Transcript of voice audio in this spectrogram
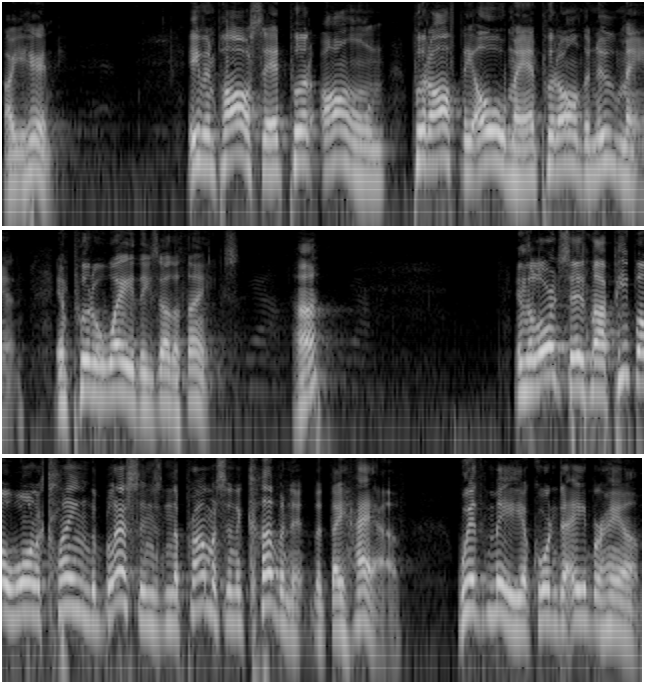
Are you hearing me? Even Paul said, put on, put off the old man, put on the new man, and put away these other things. Huh? And the Lord says, My people want to claim the blessings and the promise and the covenant that they have with me, according to Abraham,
